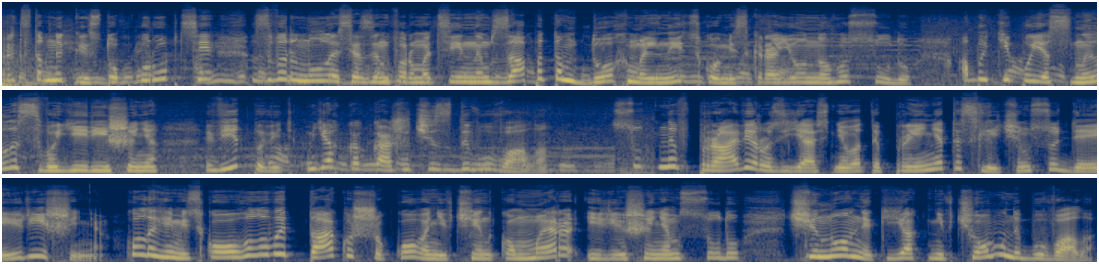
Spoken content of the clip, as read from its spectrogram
Представники стоп корупції звернулися з інформаційним запитом до Хмельницького міськрайонного суду, аби ті пояснили свої рішення. Відповідь, м'яко кажучи, здивувала. Суд не вправі роз'яснювати прийняте слідчим суддею рішення. Колеги міського голови також шоковані вчинком мера і рішенням суду. Чиновник, як ні в чому не бувало,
